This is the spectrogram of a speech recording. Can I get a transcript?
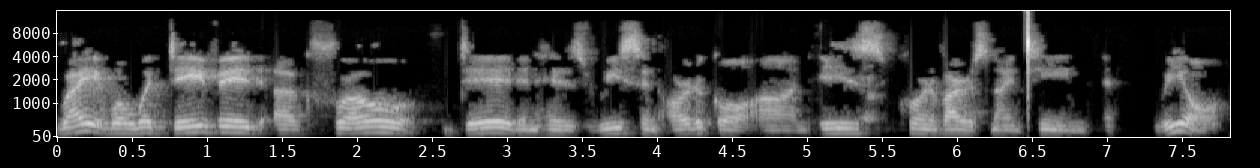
Right. Well, what David uh, Crowe did in his recent article on is coronavirus 19 real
